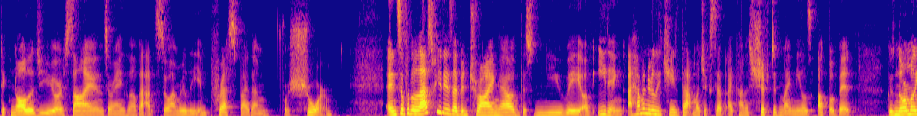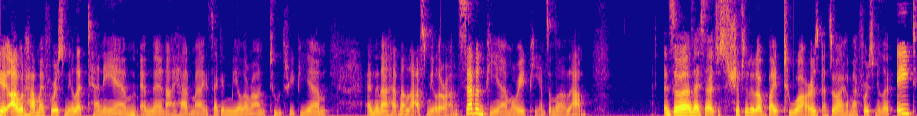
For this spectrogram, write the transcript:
technology or science or anything like that. So I'm really impressed by them for sure. And so for the last few days, I've been trying out this new way of eating. I haven't really changed that much, except I kind of shifted my meals up a bit. Because normally I would have my first meal at 10 a.m., and then I had my second meal around 2, 3 p.m., and then I had my last meal around 7 p.m. or 8 p.m., something like that. And so, as I said, I just shifted it up by two hours. And so I have my first meal at 8,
